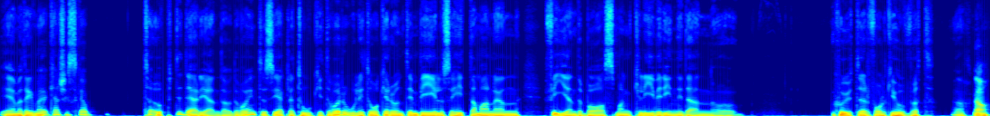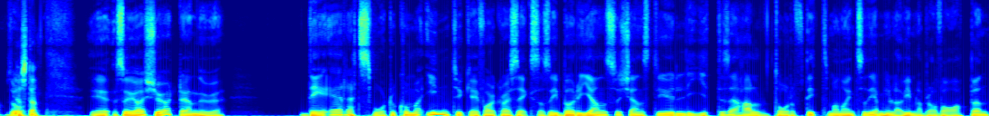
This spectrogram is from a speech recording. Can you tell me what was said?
Eh, men jag tänkte, men jag kanske ska ta upp det där igen. Det var inte så jäkla tokigt. Det var roligt att åka runt i en bil så hittar man en fiendebas. Man kliver in i den och skjuter folk i huvudet. Ja, ja just det. Eh, så jag har kört den nu det är rätt svårt att komma in tycker jag i Far Cry 6. Alltså i början så känns det ju lite så här halvtorftigt. Man har inte så himla, himla bra vapen.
